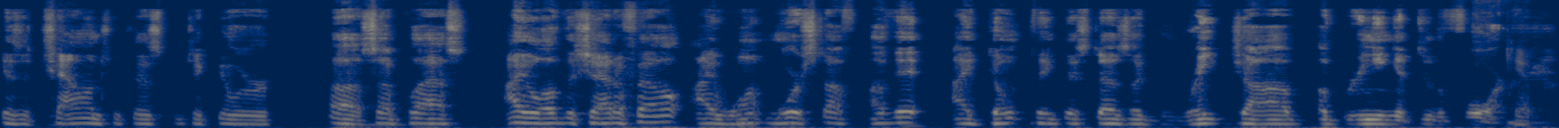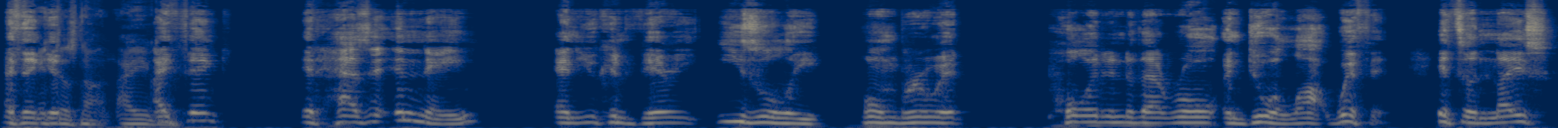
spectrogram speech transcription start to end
is a challenge with this particular uh subclass. I love the Shadowfell. I want more stuff of it. I don't think this does a great job of bringing it to the fore. Yep. I think It it, does not. I agree. I think it has it in name, and you can very easily homebrew it, pull it into that role, and do a lot with it. It's a nice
